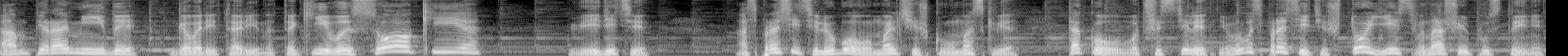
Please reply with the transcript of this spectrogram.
Там пирамиды, говорит Арина, такие высокие. Видите? А спросите любого мальчишку в Москве, такого вот шестилетнего, вы спросите, что есть в нашей пустыне.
